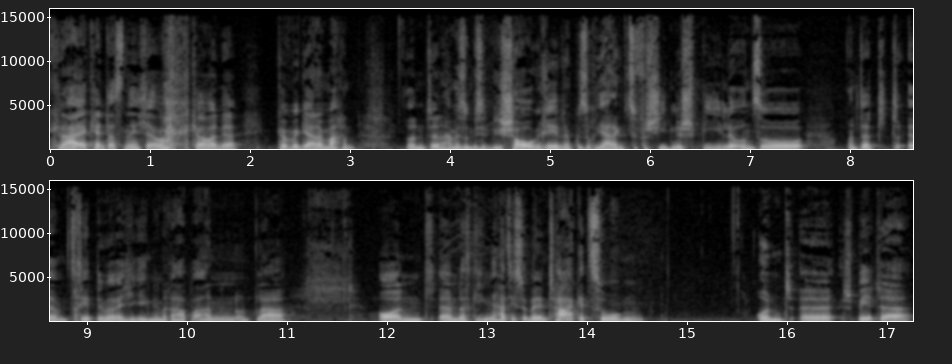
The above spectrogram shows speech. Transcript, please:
klar, er kennt das nicht, aber kann man ja, können wir gerne machen. Und dann haben wir so ein bisschen über die Show geredet, habe gesagt, ja, da gibt's so verschiedene Spiele und so. Und da ähm, treten immer welche gegen den Raab an und bla. Und ähm, das ging, hat sich so über den Tag gezogen. Und äh, später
